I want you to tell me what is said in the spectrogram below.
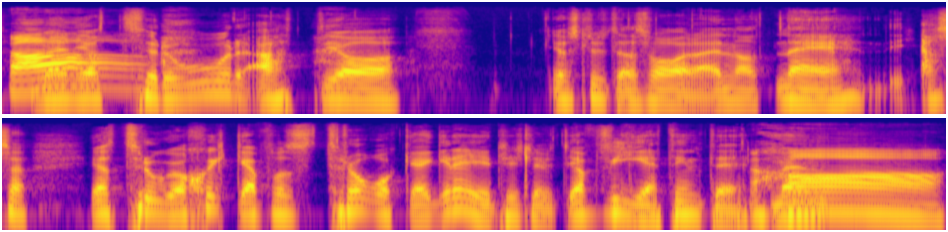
Ah. Men jag tror att jag, jag slutade svara eller något. Nej, alltså jag tror jag skickade på tråkiga grejer till slut. Jag vet inte. Men Jaha.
